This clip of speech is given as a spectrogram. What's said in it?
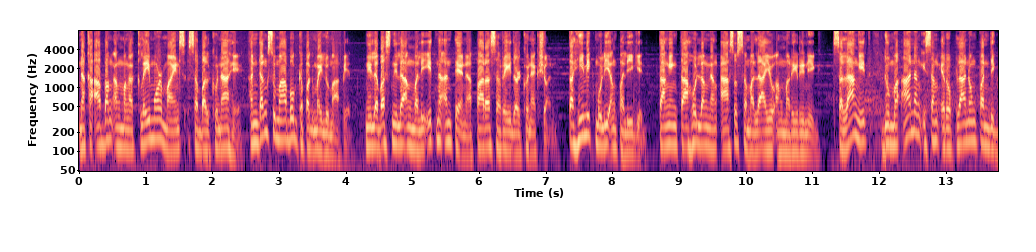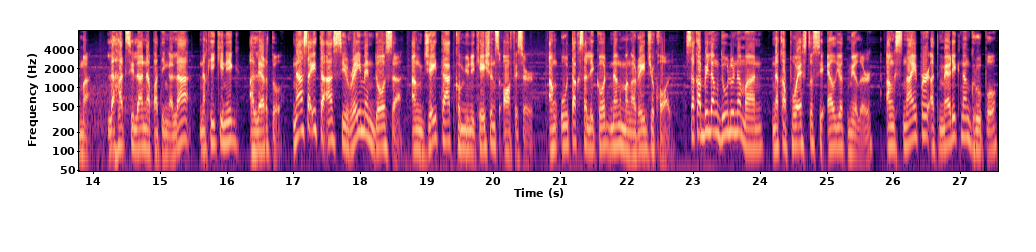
nakaabang ang mga claymore mines sa balkonahe, handang sumabog kapag may lumapit. Nilabas nila ang maliit na antena para sa radar connection. Tahimik muli ang paligid. Tanging tahol lang ng aso sa malayo ang maririnig. Sa langit, dumaan ang isang eroplanong pandigma. Lahat sila napatingala, nakikinig, alerto. Nasa itaas si Ray Mendoza, ang JTAC Communications Officer, ang utak sa likod ng mga radio call. Sa kabilang dulo naman, nakapwesto si Elliot Miller, ang sniper at medic ng grupo,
